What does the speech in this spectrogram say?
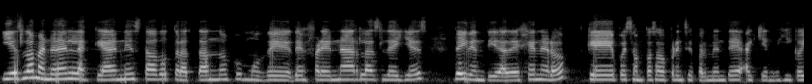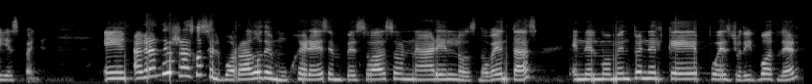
y es la manera en la que han estado tratando como de, frenar las leyes de identidad de género que pues han pasado principalmente aquí en México y España. a grandes rasgos, el borrado de mujeres empezó a sonar en los noventas, en el momento en el que pues Judith Butler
